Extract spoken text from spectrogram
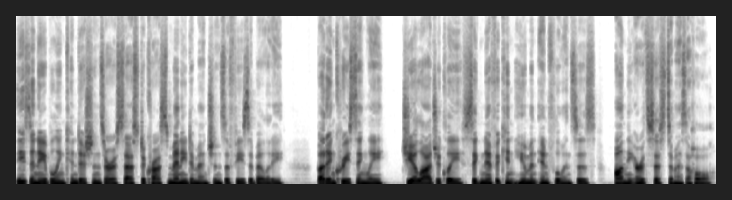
These enabling conditions are assessed across many dimensions of feasibility, but increasingly, geologically significant human influences on the Earth system as a whole.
